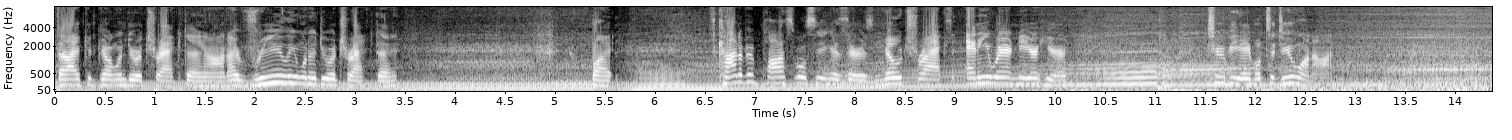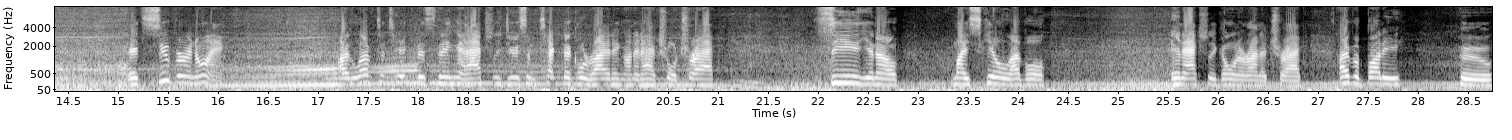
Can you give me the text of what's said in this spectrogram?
that I could go and do a track day on. I really want to do a track day. But it's kind of impossible seeing as there is no tracks anywhere near here to be able to do one on. It's super annoying. I'd love to take this thing and actually do some technical riding on an actual track. See, you know, my skill level in actually going around a track. I have a buddy who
